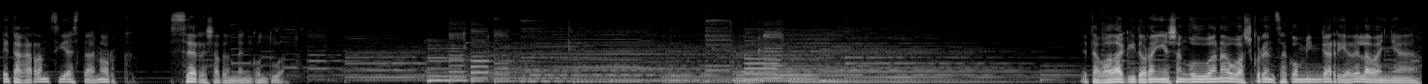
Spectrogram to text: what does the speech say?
eta garrantzia ez da nork, zer esaten den kontua. Eta badakit orain esango duan hau askorentzako mingarria dela, baina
